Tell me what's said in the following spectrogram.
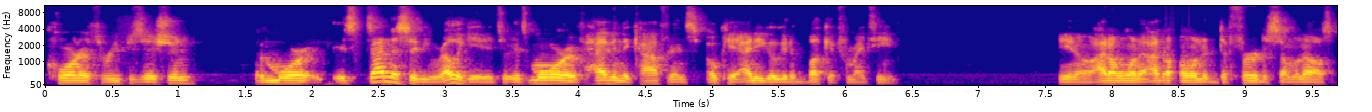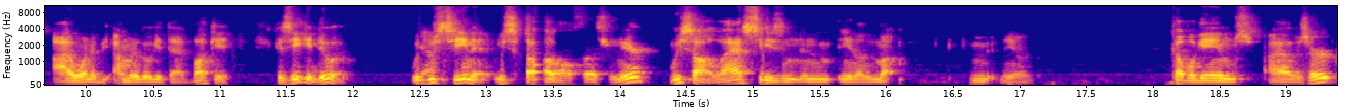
corner three position, more it's not necessarily being relegated to. It's more of having the confidence. Okay, I need to go get a bucket for my team. You know, I don't want to. I don't want to defer to someone else. I want to be. I'm going to go get that bucket because he can do it. We've yeah. seen it. We saw it all freshman year. We saw it last season. In you know, you know, a couple games I was hurt.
